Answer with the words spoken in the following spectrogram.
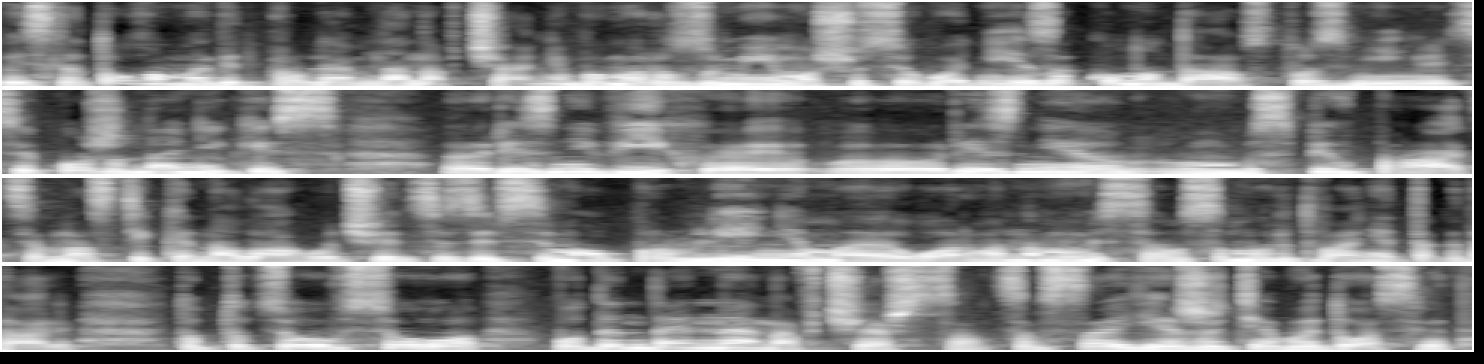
Після того ми відправляємо на навчання, бо ми розуміємо, що сьогодні і законодавство змінюється, і кожен день якісь е, різні віхи, е, різні співпраця в нас тільки налагоджується зі всіма управліннями, органами місцевого самоврядування і так далі. Тобто цього всього в один день не навчишся. Це все є життєвий досвід.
